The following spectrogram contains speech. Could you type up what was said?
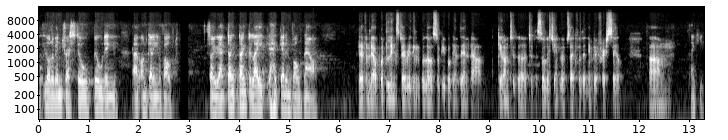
a lot of interest still building uh, on getting involved. So yeah, don't don't delay, get involved now. Definitely, I'll put links to everything below so people can then um, get onto the to the Solar Exchange website for the Nhimbe Fresh sale. Um, Thank you.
